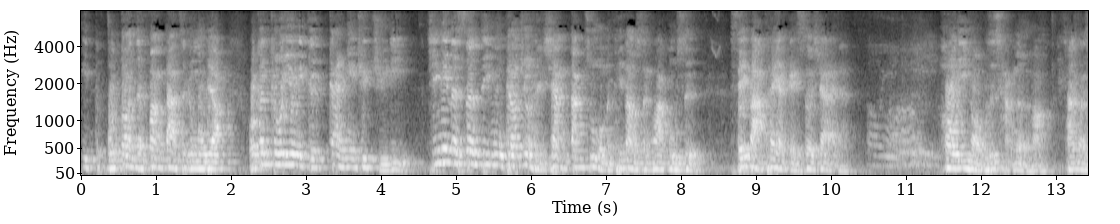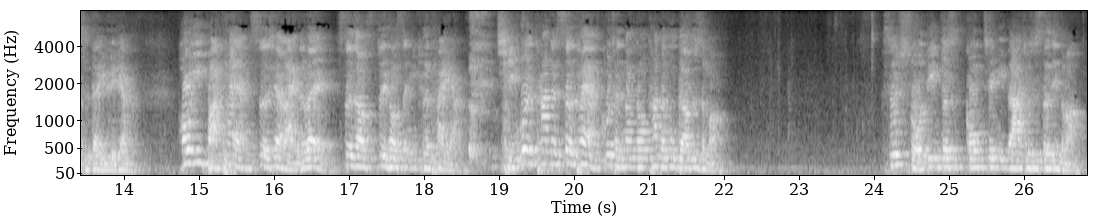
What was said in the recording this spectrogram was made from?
一不断的放大这个目标，我跟各位用一个概念去举例。今天的设定目标就很像当初我们听到的神话故事，谁把太阳给射下来的？后羿。后羿哦，不是嫦娥哈，嫦娥是在月亮。后羿把太阳射下来，对不对？射到最后剩一颗太阳。请问他在射太阳过程当中，他的目标是什么？是锁定，就是弓箭一拉，就是设定什么？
